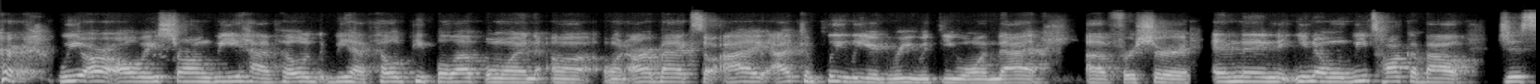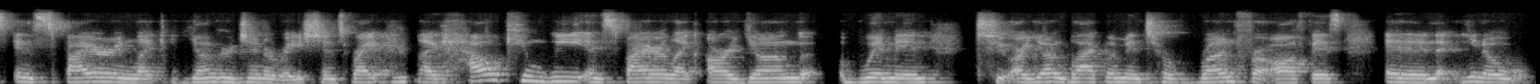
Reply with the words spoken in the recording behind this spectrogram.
we are always strong. We have held we have held people up on uh, on our back. So I I completely agree with you on that uh, for sure. And then you know when we talk about just inspiring like younger generations, right? Mm-hmm. Like how can we inspire like our young young women to our young black women to run for office. And you know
